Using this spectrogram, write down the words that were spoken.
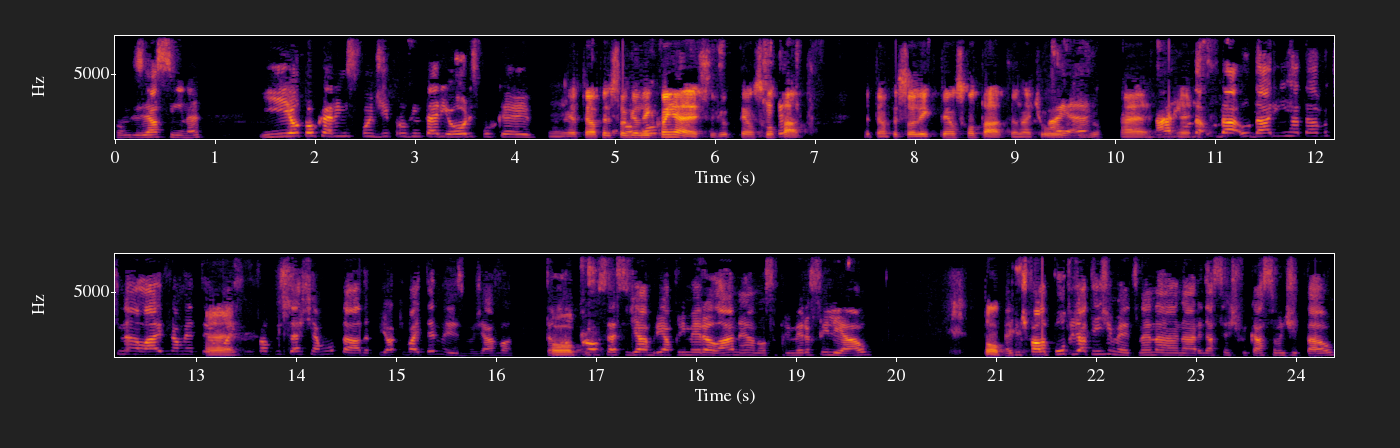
vamos dizer assim, né? E eu tô querendo expandir para os interiores, porque. Hum, eu tenho uma pessoa que ali conhece, viu? Que tem uns contatos. Eu tenho uma pessoa ali que tem uns contatos, né? network, ah, é? viu? É, Dari, é. O, da, o Darim já tava aqui na live, já meteu, é. mas o top certinha montada. Pior que vai ter mesmo. Já estamos no processo de abrir a primeira lá, né? A nossa primeira filial. Top. A gente fala ponto de atendimento, né? Na, na área da certificação digital.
